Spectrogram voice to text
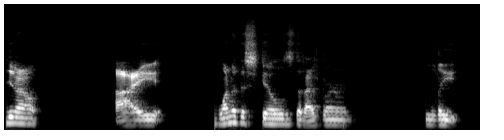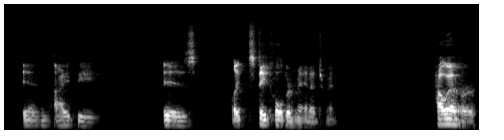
You know I one of the skills that I learned late in ID is like stakeholder management. However,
